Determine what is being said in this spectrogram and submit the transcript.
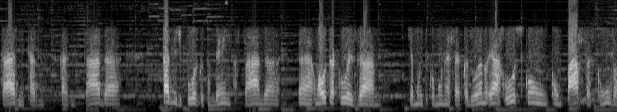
carne, carne, carne assada, carne de porco também assada. É, uma outra coisa que é muito comum nessa época do ano é arroz com, com passas, com uva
